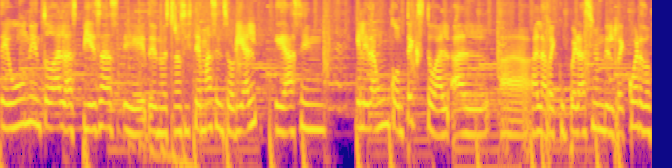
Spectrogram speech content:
se unen todas las piezas eh, de nuestro sistema sensorial que hacen, que le dan un contexto al, al, a, la recuperación del recuerdo.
